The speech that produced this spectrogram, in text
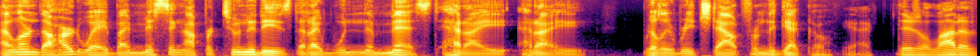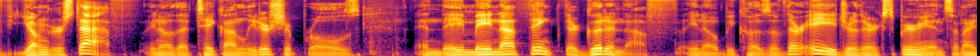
I learned the hard way by missing opportunities that I wouldn't have missed had I had I really reached out from the get go. Yeah, there's a lot of younger staff, you know, that take on leadership roles, and they may not think they're good enough, you know, because of their age or their experience. And I,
